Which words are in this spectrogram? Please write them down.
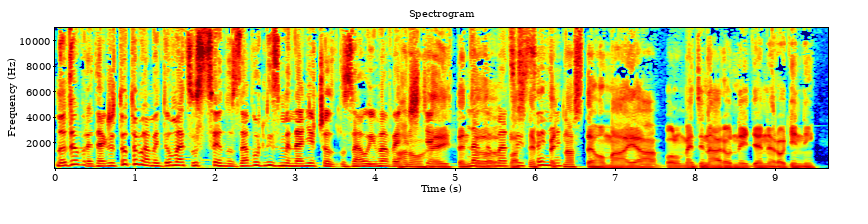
No dobre, takže toto máme domácu scénu. Zabudli sme na niečo zaujímavé Áno, ešte hej, tento na domácej vlastne scéne? 15. mája bol Medzinárodný deň rodiny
